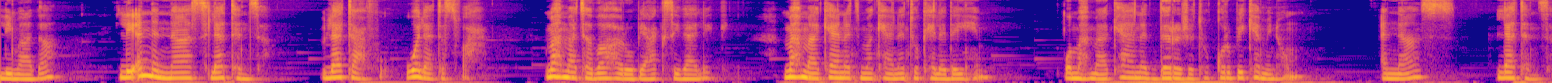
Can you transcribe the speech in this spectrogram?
لماذا؟ لأن الناس لا تنسى، لا تعفو ولا تصفح، مهما تظاهروا بعكس ذلك. مهما كانت مكانتك لديهم ومهما كانت درجة قربك منهم الناس لا تنسى.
